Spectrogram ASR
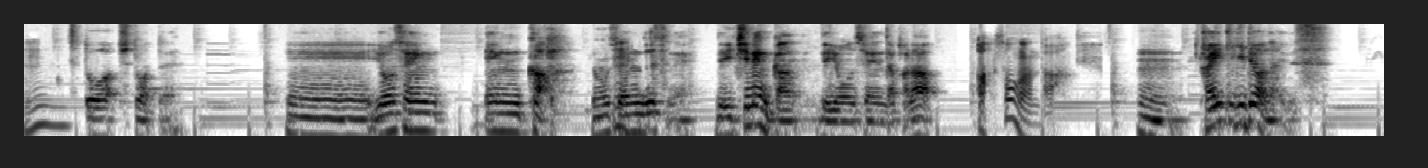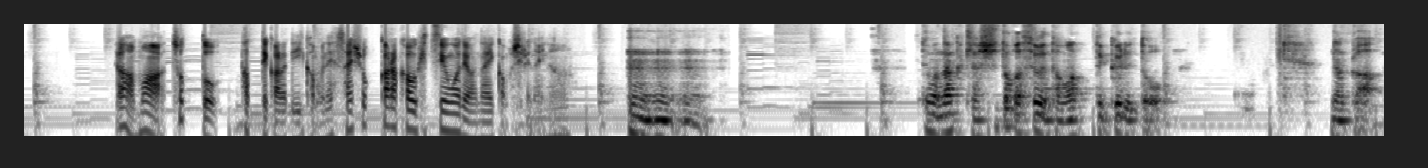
うん、ストア、ちょっと待ってね。えー、4000円か。4000円ですね。で、1年間で4000円だから、あ、そうなんだ。うん、買い切りではないです。じゃあまあ、ちょっと経ってからでいいかもね。最初から買う必要まではないかもしれないな。うんうんうん。でもなんかキャッシュとかすぐ溜まってくると、なんか、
